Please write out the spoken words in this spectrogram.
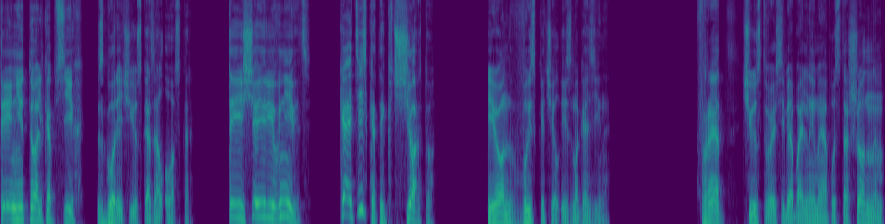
«Ты не только псих!» — с горечью сказал Оскар. «Ты еще и ревнивец! Катись-ка ты к черту!» И он выскочил из магазина. Фред, чувствуя себя больным и опустошенным,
